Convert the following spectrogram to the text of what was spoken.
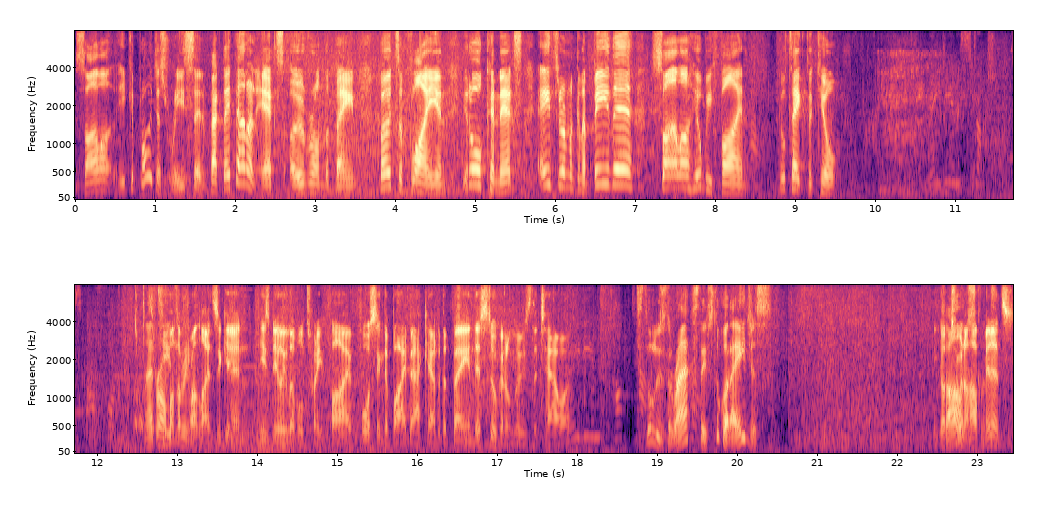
Sylar, he could probably just reset. In fact, they found an X over on the Bane. Boat to fly in. It all connects. Aether not gonna be there. Sylar, he'll be fine. He'll take the kill. That's Throw him on the front lines again. He's nearly level 25, forcing the buyback out of the Bane. They're still going to lose the tower. Radiant's top tower Still lose the racks. They've still got Aegis. You got two Charles half gonna- minutes.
